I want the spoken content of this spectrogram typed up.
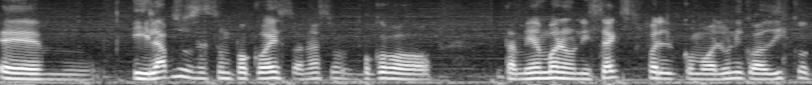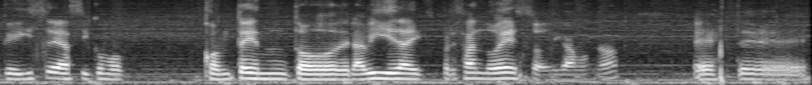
Em, y Lapsus es un poco eso, ¿no? Es un poco también, bueno, Unisex fue como el único disco que hice así como contento de la vida expresando eso, digamos, ¿no? Este,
